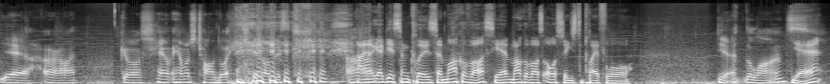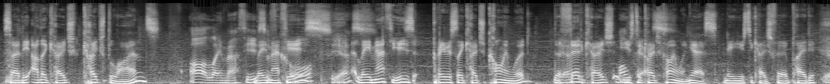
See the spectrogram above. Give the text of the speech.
Yeah. All right. Gosh, how, how much time do I get on this? I, I'll give some clues. So Michael Voss, yeah, Michael Voss also used to play for yeah, the Lions. yeah. So the other coach coached the Lions. Oh, Leigh Matthews. Leigh Matthews. Course, yes. Leigh Matthews previously coached Collingwood The Yeah. third coach used to coach Malthouse. Collingwood, yes, and he used to coach for played Yeah.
